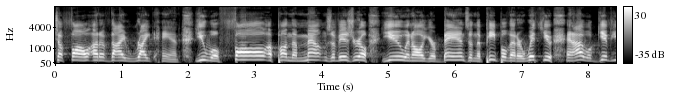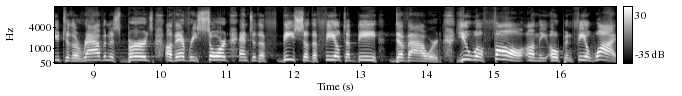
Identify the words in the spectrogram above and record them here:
to fall out of thy right hand. You will fall upon the mountains of Israel, you and all your bands and the people that are with you, and I will give you to the ravenous birds of every sort and to the beasts of the field to be devoured. You will fall on the open field. Why?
